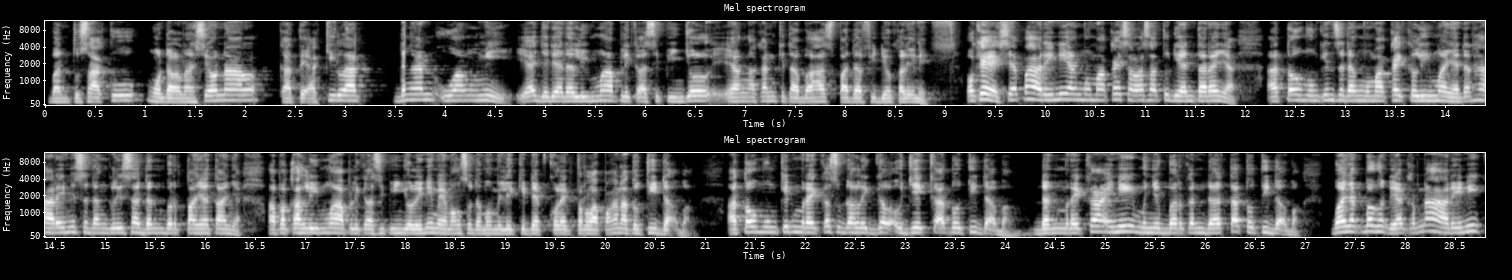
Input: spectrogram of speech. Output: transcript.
bantu saku modal nasional KTA kilat dengan uang Mi ya. Jadi ada 5 aplikasi pinjol yang akan kita bahas pada video kali ini. Oke, siapa hari ini yang memakai salah satu di antaranya atau mungkin sedang memakai kelimanya dan hari ini sedang gelisah dan bertanya-tanya, apakah 5 aplikasi pinjol ini memang sudah memiliki debt collector lapangan atau tidak, Bang? Atau mungkin mereka sudah legal OJK atau tidak bang. Dan mereka ini menyebarkan data atau tidak bang. Banyak banget ya karena hari ini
